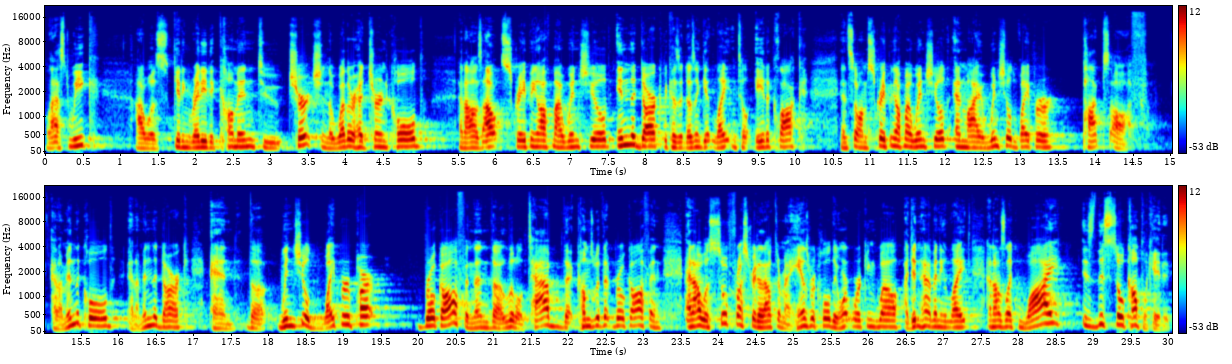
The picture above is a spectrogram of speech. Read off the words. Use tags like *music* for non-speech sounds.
Last week, I was getting ready to come into church, and the weather had turned cold, and I was out scraping off my windshield in the dark because it doesn't get light until 8 o'clock. And so I'm scraping off my windshield, and my windshield wiper pops off. And I'm in the cold, and I'm in the dark, and the windshield wiper part broke off, and then the little tab that comes with it broke off. And, and I was so frustrated out there. My hands were cold, they weren't working well, I didn't have any light. And I was like, why is this so complicated?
